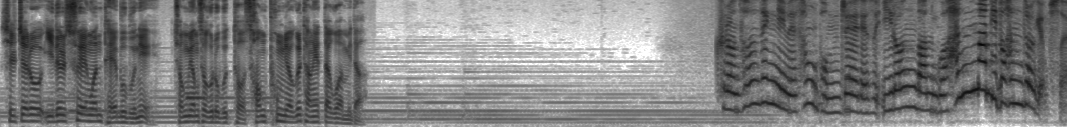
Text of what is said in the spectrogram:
실제로 이들 수행원 대부분이 정명석으로부터 성폭력을 당했다고 합니다. 그런 선생님의 성범죄에 대해서 이런 단고 한마디도 한 적이 없어요.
